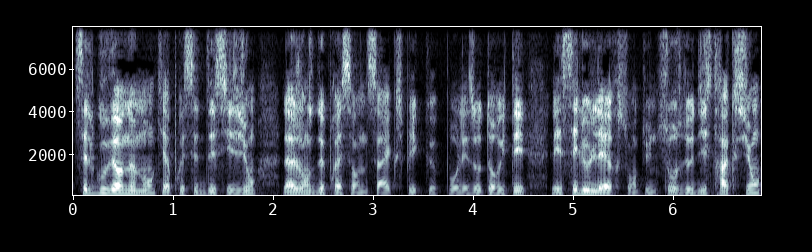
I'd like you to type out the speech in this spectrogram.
C'est le gouvernement qui a pris cette décision. L'agence de presse ANSA explique que pour les autorités, les cellulaires sont une source de distraction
